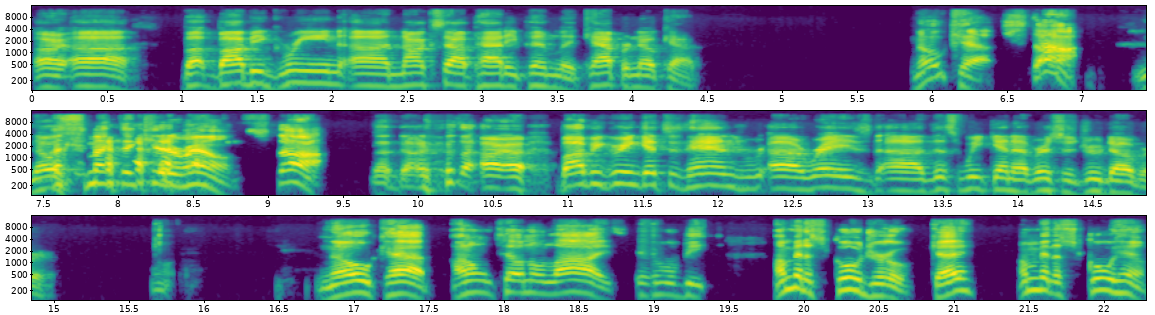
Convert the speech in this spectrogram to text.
All right. Uh, but Bobby Green uh knocks out Paddy Pimblett. Cap or no cap? No cap. Stop. No, Let's smack that kid around. Stop. All right, uh, Bobby Green gets his hands uh, raised uh, this weekend uh, versus Drew Dober. No cap. I don't tell no lies. It will be. I'm gonna school Drew. Okay, I'm gonna school him.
